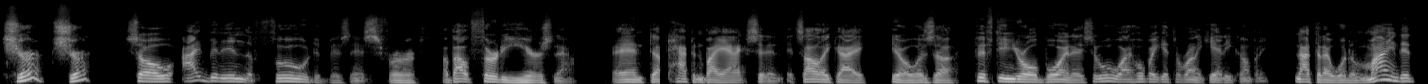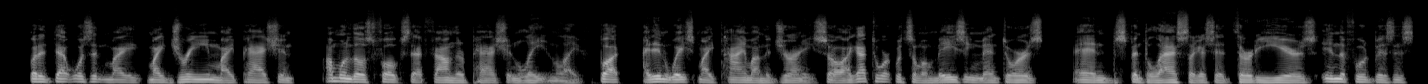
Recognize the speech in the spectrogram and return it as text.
Sure, sure. So I've been in the food business for about 30 years now and uh, happened by accident. It's not like I, you know, was a 15 year old boy and I said, Oh, I hope I get to run a candy company. Not that I would have minded, but it, that wasn't my, my dream, my passion. I'm one of those folks that found their passion late in life, but I didn't waste my time on the journey. So I got to work with some amazing mentors and spent the last, like I said, 30 years in the food business,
